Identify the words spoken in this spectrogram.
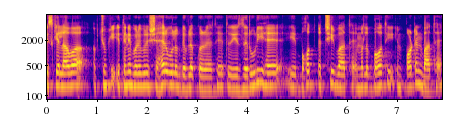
इसके अलावा, अब चूँकि इतने बड़े बड़े शहर वो लोग डेवलप कर रहे थे तो ये ज़रूरी है, ये बहुत अच्छी बात है मतलब बहुत ही इंपॉर्टेंट बात है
